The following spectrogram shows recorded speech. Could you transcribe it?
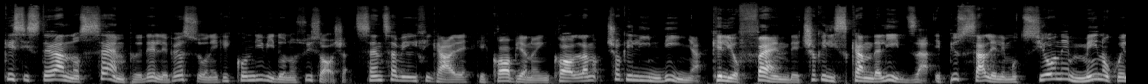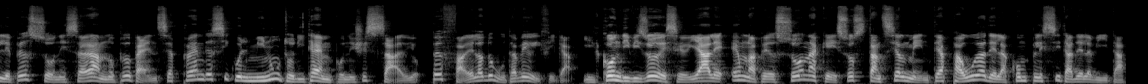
che esisteranno sempre delle persone che condividono sui social senza verificare, che copiano e incollano ciò che li indigna, che li offende, ciò che li scandalizza e più sale l'emozione, meno quelle persone saranno propense a prendersi quel minuto di tempo necessario per fare la dovuta verifica. Il condivisore seriale è una persona che sostanzialmente ha paura della complessità della vita,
